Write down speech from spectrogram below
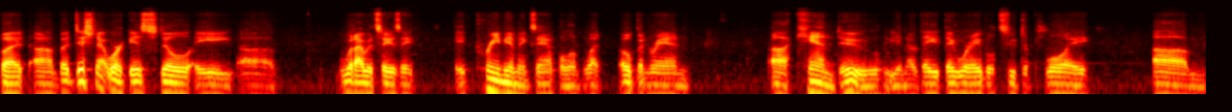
But uh, but Dish Network is still a uh, what I would say is a a premium example of what Open RAN uh, can do. You know, they they were able to deploy. Um,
